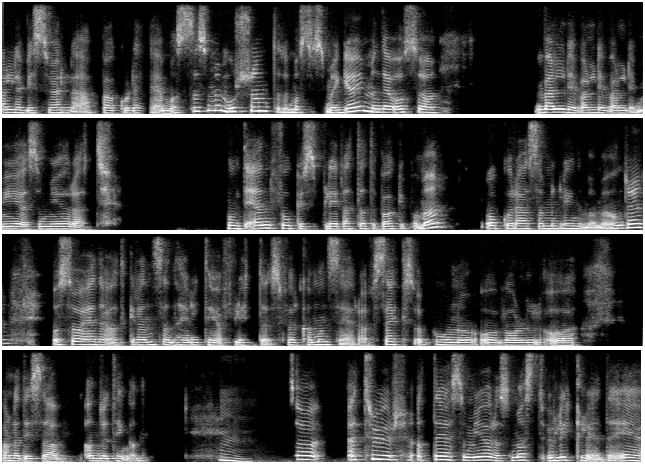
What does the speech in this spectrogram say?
veldig visuelle apper hvor det er masse som er morsomt, og det er masse som er gøy, men det er også veldig, veldig, veldig mye som gjør at punkt én, fokus blir retta tilbake på meg, og hvor jeg sammenligner meg med andre. Og så er det at grensene hele tida flyttes for hva man ser av sex og porno og vold og alle disse andre tingene. Mm. Så jeg tror at det som gjør oss mest ulykkelige, det er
